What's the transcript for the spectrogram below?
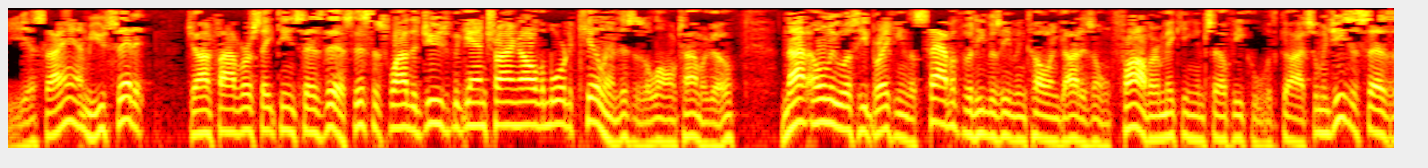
Yes, I am. You said it. John 5 verse 18 says this, This is why the Jews began trying all the more to kill him. This is a long time ago. Not only was he breaking the Sabbath, but he was even calling God his own Father, making himself equal with God. So when Jesus says,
